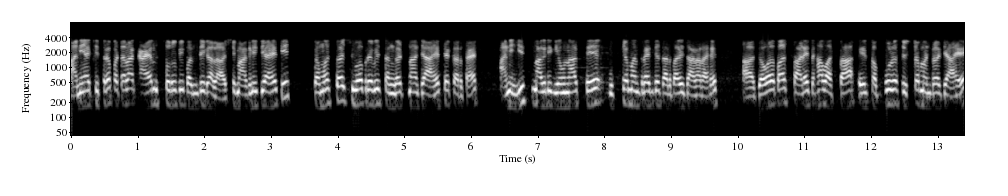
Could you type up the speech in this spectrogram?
आणि या चित्रपटाला कायमस्वरूपी बंदी घाला अशी मागणी जी आहे ती समस्त शिवप्रेमी संघटना ज्या आहेत त्या करतायत. आणि हीच मागणी घेऊन आज ते मुख्यमंत्र्यांच्या दरबारी जाणार आहेत. जवळपास साडे दहा वाजता हे संपूर्ण शिष्टमंडळ जे आहे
